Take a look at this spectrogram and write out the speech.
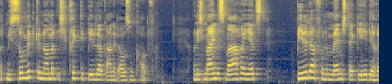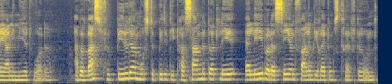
hat mich so mitgenommen, ich kriege die Bilder gar nicht aus dem Kopf. Und ich meine, das waren jetzt Bilder von einem Mensch, der der reanimiert wurde. Aber was für Bilder musste bitte die Passante dort erleben oder sehen und vor allem die Rettungskräfte. Und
